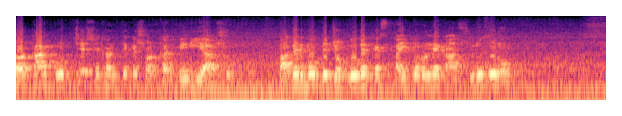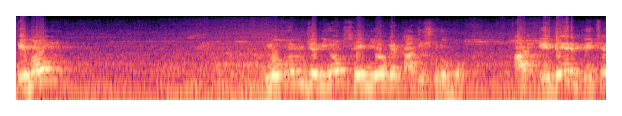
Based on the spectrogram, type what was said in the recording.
সরকার করছে, সেখান থেকে সরকার বেরিয়ে আসুক। তাদের মধ্যে যোগ্যদেরকে স্থায়ীকরণের কাজ শুরু করুক এবং নতুন যে নিয়োগ, সেই নিয়োগের কাজও শুরু হোক। আর এদের বেঁচে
